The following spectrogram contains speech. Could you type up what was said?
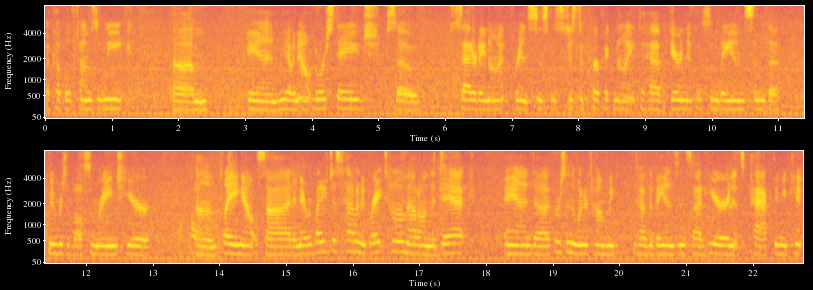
a couple of times a week. Um, and we have an outdoor stage. So Saturday night, for instance, was just a perfect night to have Darren Nicholson Band, some of the members of Balsam Range here um, playing outside, and everybody's just having a great time out on the deck. And uh, of course, in the wintertime, we have the bands inside here, and it's packed, and you can't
